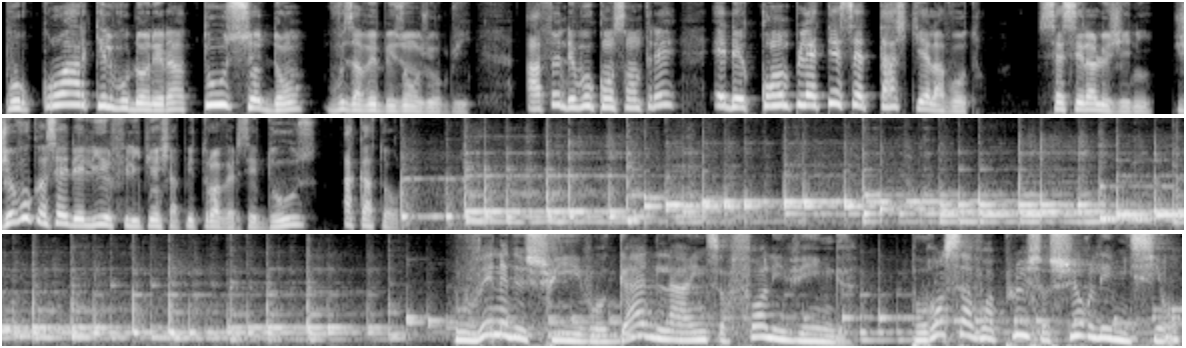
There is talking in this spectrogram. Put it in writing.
pour croire qu'il vous donnera tout ce dont vous avez besoin aujourd'hui, afin de vous concentrer et de compléter cette tâche qui est la vôtre. C'est cela le génie. Je vous conseille de lire Philippiens chapitre 3 verset 12 à 14. Vous venez de suivre Guidelines for Living. Pour en savoir plus sur l'émission,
